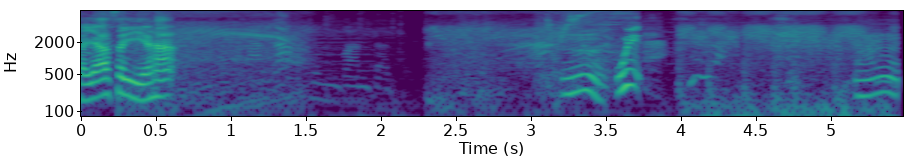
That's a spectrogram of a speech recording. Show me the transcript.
สายสี่ฮะ อืมอุ้ยอืม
